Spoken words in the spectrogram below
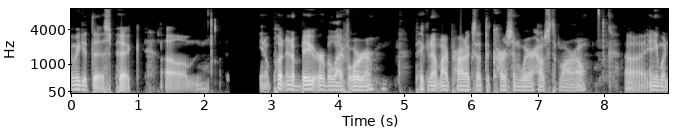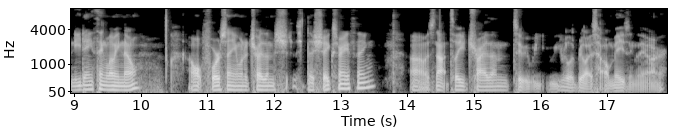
And we get this pick, um, you know, putting in a big Herbalife order, picking up my products at the Carson warehouse tomorrow. Uh, anyone need anything? Let me know. I won't force anyone to try them sh- the shakes or anything. Uh, it's not until you try them to you really realize how amazing they are.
